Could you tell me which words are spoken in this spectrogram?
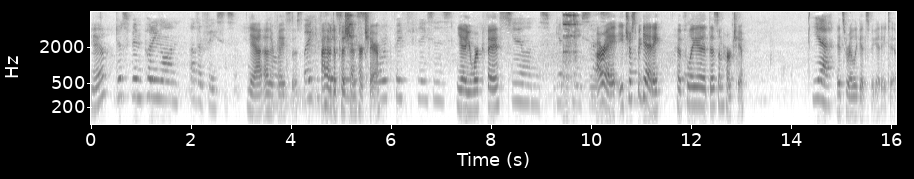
Yeah. Yeah? Just been putting on other faces. Yeah, other faces. I have to push in her chair. Work faces. Yeah, your work face. And spaghetti faces. All right, eat your spaghetti. Hopefully it doesn't hurt you. Yeah. It's really good spaghetti too.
